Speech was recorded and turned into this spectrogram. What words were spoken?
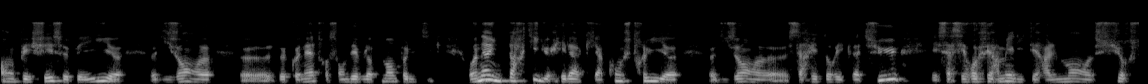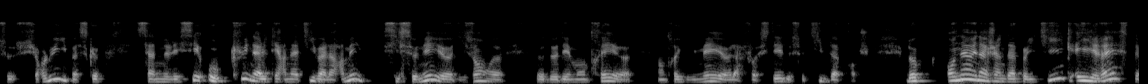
empêcher ce pays, euh, disons, de connaître son développement politique. On a une partie du Hirak qui a construit euh, disons, euh, sa rhétorique là-dessus, et ça s'est refermé littéralement euh, sur, lui, parce que ça ne laissait aucune alternative à l'armée, si ce n'est, disons, de démontrer, entre guillemets, la fausseté de ce type d'approche. Donc, on a un agenda politique, et il reste,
